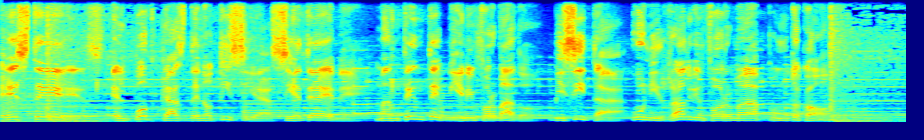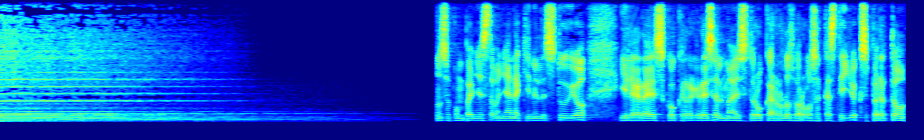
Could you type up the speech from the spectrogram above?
Este es el podcast de Noticias 7 AM. Mantente bien informado. Visita uniradioinforma.com. Nos acompaña esta mañana aquí en el estudio y le agradezco que regrese el maestro Carlos Barbosa Castillo, experto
